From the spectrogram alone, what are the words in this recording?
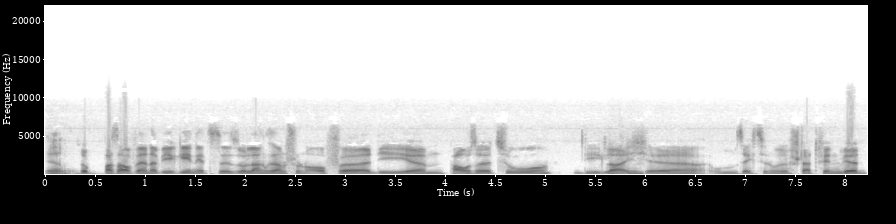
ja. so, pass auf, Werner, wir gehen jetzt äh, so langsam schon auf äh, die ähm, Pause zu. Die gleich mhm. äh, um 16 Uhr stattfinden wird.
